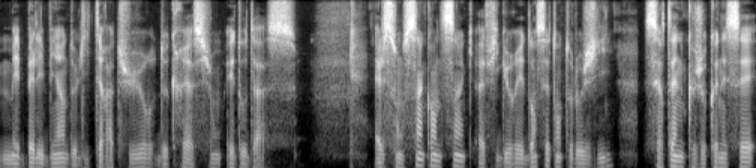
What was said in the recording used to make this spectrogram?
mais bel et bien de littérature, de création et d'audace. Elles sont 55 à figurer dans cette anthologie, certaines que je connaissais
